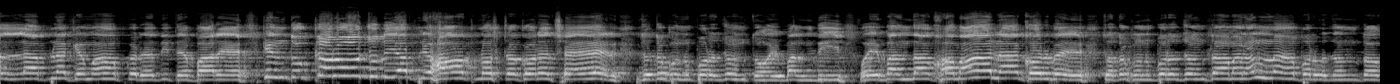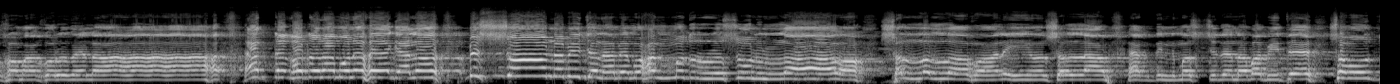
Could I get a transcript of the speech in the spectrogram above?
আল্লাহ আপনাকে মাফ করে দিতে পারে। কিন্তু কারও যদি আপনি হক নষ্ট করেছেন, যতক্ষণ পর্যন্ত ওই বান্দি, ওই বান্দা ক্ষমা না করবে, ততক্ষণ পর্যন্ত আমার আল্লাহ পর্যন্ত ক্ষমা করবে না। একটা ঘটনা মনে হয়ে গেল, বিশ্ব নবী জানাবে মোহাম্মদুর রসুল্লাহ সাল্লাহ আলাইসাল্লাম একদিন মসজিদে নবাবিতে সমস্ত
